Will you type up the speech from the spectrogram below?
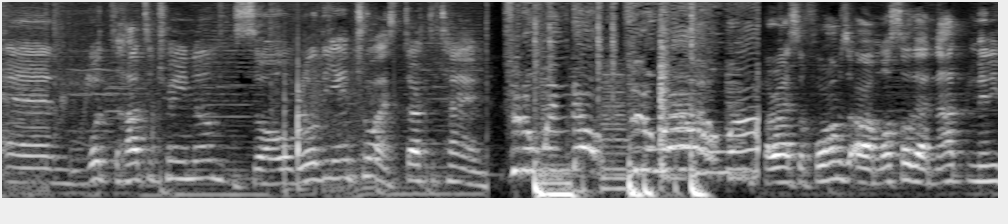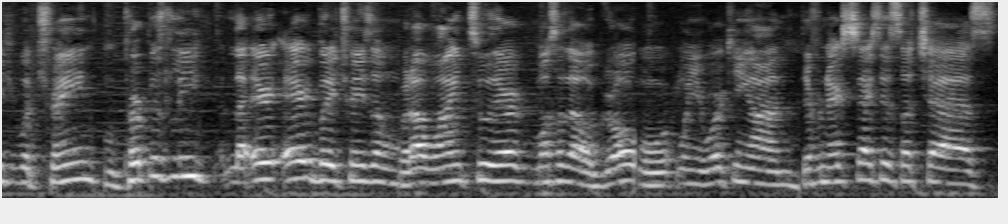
and what how to train them. So roll the intro and start the time. To the window, to the wall. Alright, so forearms are a muscle that not many people train purposely. Like everybody trains them without wanting to. They're muscle that will grow when you're working on different exercises such as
